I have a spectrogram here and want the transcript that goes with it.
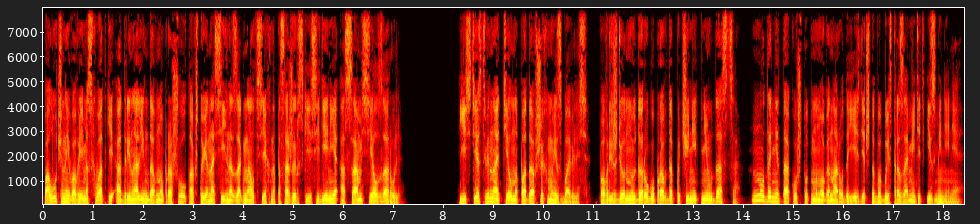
Полученный во время схватки адреналин давно прошел, так что я насильно загнал всех на пассажирские сиденья, а сам сел за руль. Естественно, от тел нападавших мы избавились. Поврежденную дорогу, правда, починить не удастся. Ну да не так уж тут много народа ездит, чтобы быстро заметить изменения.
